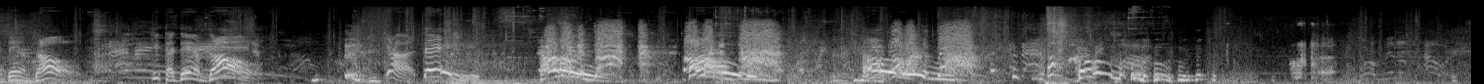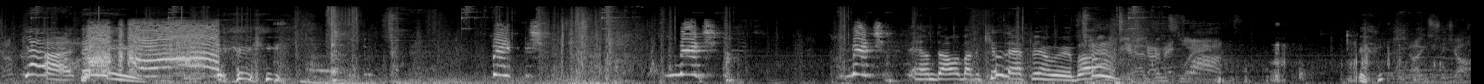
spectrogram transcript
That damn dog. Get that damn dog. God dang. Oh. Oh. Oh. your middle tower is under God dang. Bitch! Bitch! Bitch! Damn dog about to kill that Fenrir, bro. Nice job.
